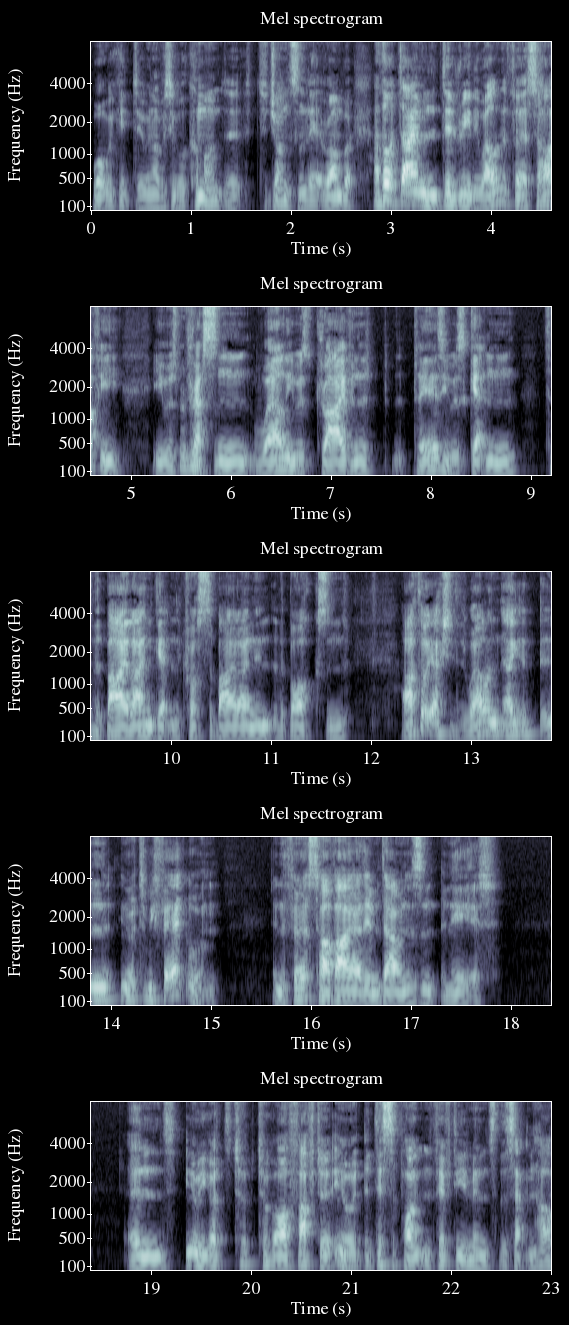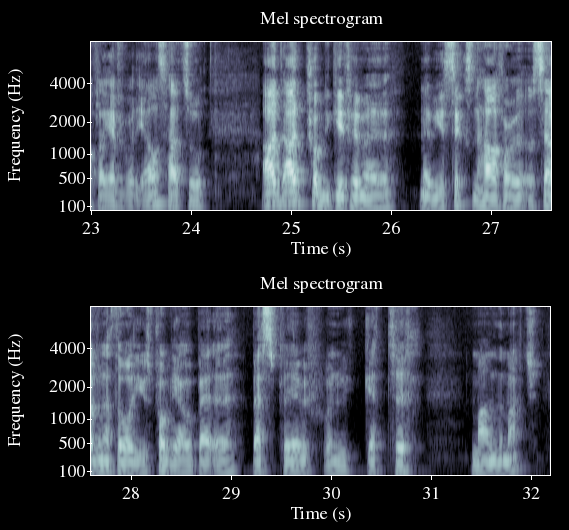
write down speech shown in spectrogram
what we could do. And obviously we'll come on to, to Johnson later on. But I thought Diamond did really well in the first half. He he was mm-hmm. pressing well. He was driving the, the players. He was getting to the byline, getting across the byline into the box, and I thought he actually did well. And, uh, and you know, to be fair to him, in the first half I had him down as an, an eight, and you know he got t- took off after you know a disappointing fifteen minutes of the second half, like everybody else had. So I'd I'd probably give him a maybe a six and a half or a seven. I thought he was probably our better best player if, when we get to man of the match.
